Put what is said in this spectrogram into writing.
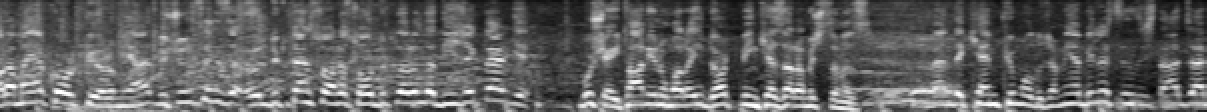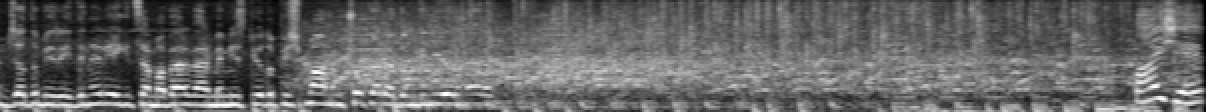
Aramaya korkuyorum ya. Düşünsenize öldükten sonra sorduklarında diyecekler ki bu şeytani numarayı 4000 kez aramışsınız. Ben de kemküm olacağım. Ya bilirsiniz işte acayip cadı biriydi. Nereye gitsem haber vermemi istiyordu. Pişmanım. Çok aradım biliyorum evet. Bayce,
